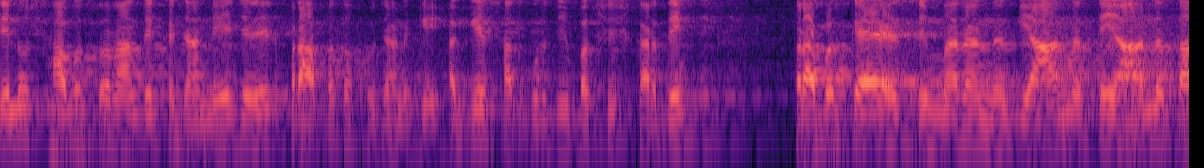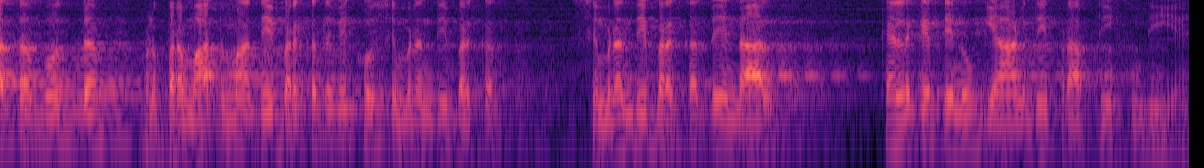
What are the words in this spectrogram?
ਤੈਨੂੰ ਸਭ ਤਰ੍ਹਾਂ ਦੇ ਖਜ਼ਾਨੇ ਜਿਹੜੇ ਪ੍ਰਾਪਤ ਹੋ ਜਾਣਗੇ। ਅੱਗੇ ਸਤਿਗੁਰੂ ਜੀ ਬਖਸ਼ਿਸ਼ ਕਰਦੇ। ਪ੍ਰਭ ਕੈ ਸਿਮਰਨ ਗਿਆਨ ਧਿਆਨ ਤਤ ਬੁੱਧ। ਹੁਣ ਪਰਮਾਤਮਾ ਦੀ ਬਰਕਤ ਵੇਖੋ, ਸਿਮਰਨ ਦੀ ਬਰਕਤ। ਸਿਮਰਨ ਦੀ ਬਰਕਤ ਦੇ ਨਾਲ ਕਹਿਣ ਲੱਗੇ ਤੈਨੂੰ ਗਿਆਨ ਦੀ ਪ੍ਰਾਪਤੀ ਹੁੰਦੀ ਹੈ।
